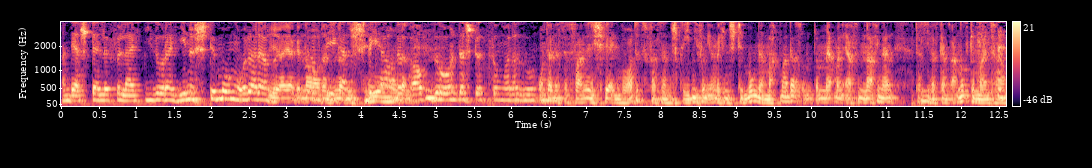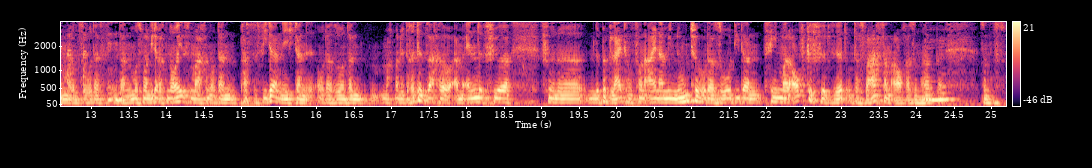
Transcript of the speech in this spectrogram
an der Stelle vielleicht diese oder jene Stimmung oder da Ja, ja, genau, dann sind da so ganz schwer und und wir dann- brauchen so Unterstützung oder so. Und dann ist das wahnsinnig schwer in Worte zu fassen. Dann reden die von irgendwelchen Stimmungen, dann macht man das und dann merkt man erst im Nachhinein, dass die was ganz anderes gemeint haben und so. Das, und dann muss man wieder was Neues machen und dann passt es wieder nicht dann oder so. Und dann macht man eine dritte Sache am Ende für, für eine, eine Begleitung von einer Minute oder so, die dann zehnmal aufgeführt wird und das war's dann auch. Also ne, bei, sonst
